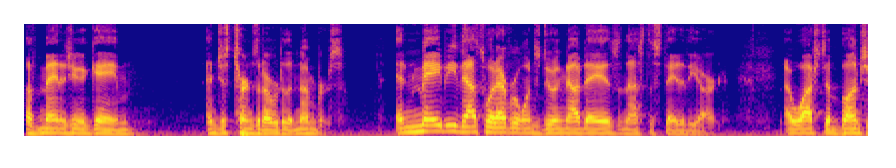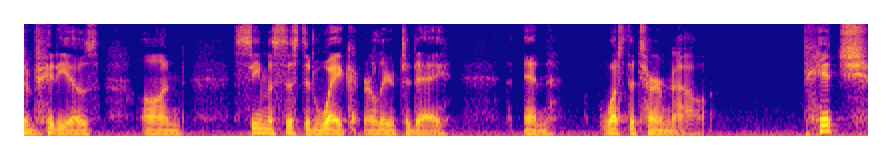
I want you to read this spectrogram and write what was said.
of managing a game and just turns it over to the numbers. And maybe that's what everyone's doing nowadays, and that's the state of the art. I watched a bunch of videos on seam assisted wake earlier today. And what's the term now? Pitch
